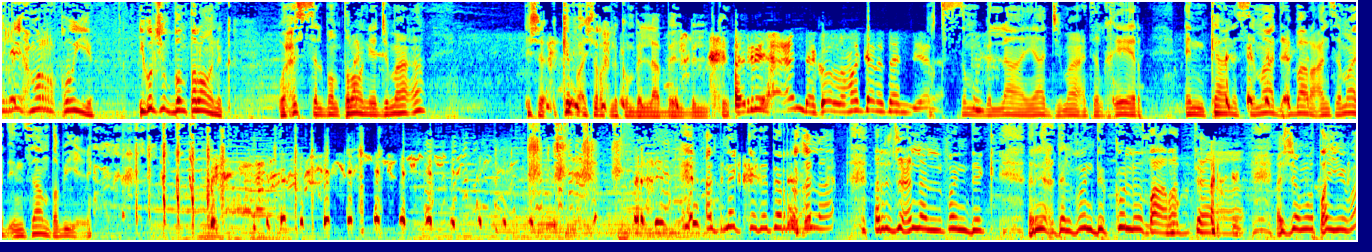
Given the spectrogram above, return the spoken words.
الريح مرة قوية. يقول شوف بنطلونك. وأحس البنطلون يا جماعة إيش كيف أشرح لكم بالله بال, بال... الريحة عندك والله ما كانت عندي أنا. أقسم بالله يا جماعة الخير إن كان السماد عبارة عن سماد إنسان طبيعي. أتنكدت الرحلة. رجعنا للفندق. ريحة الفندق كله صارت. آه، الشمو طيبه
